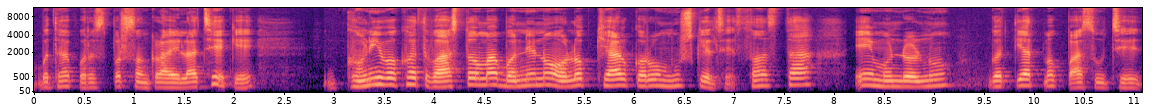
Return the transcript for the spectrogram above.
બધા પરસ્પર સંકળાયેલા છે કે ઘણી વખત વાસ્તવમાં બંનેનો અલગ ખ્યાલ કરવો મુશ્કેલ છે. સંસ્થા એ મંડળનું ગત્યાત્મક પાસું છે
